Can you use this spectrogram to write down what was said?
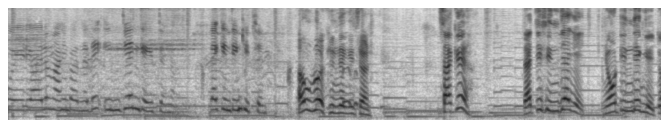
വീഡിയോയിലും മാഹി പറഞ്ഞത് Indian gate like Indian kitchen Indian that is India gate not Indian gate.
